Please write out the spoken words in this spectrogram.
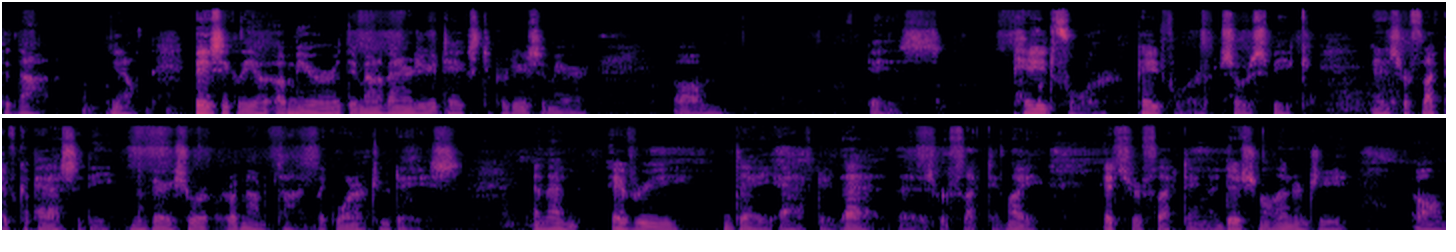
did not, you know, basically a, a mirror, the amount of energy it takes to produce a mirror, um, is paid for, paid for, so to speak, in its reflective capacity in a very short amount of time, like one or two days. And then every day after that, that is reflecting light, it's reflecting additional energy um,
